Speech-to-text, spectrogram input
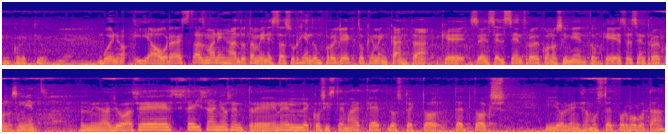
en colectivo. Bueno, y ahora estás manejando también, está surgiendo un proyecto que me encanta, que es el Centro de Conocimiento. ¿Qué es el Centro de Conocimiento? Pues mira, yo hace seis años entré en el ecosistema de TED, los TED, TED Talks, y organizamos TED por Bogotá.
